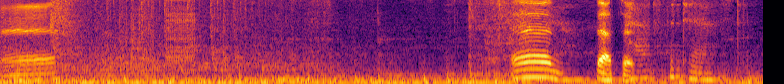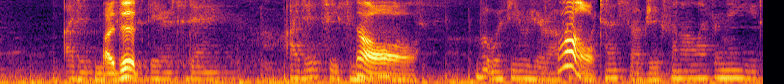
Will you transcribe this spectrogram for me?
And... And that's it. Pass the test. I didn't I see did. the deer today. I did see some Aw. humans, But with you here, I've Oh. got more test subjects than I'll ever need.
